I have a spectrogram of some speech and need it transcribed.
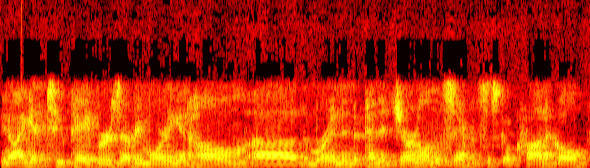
You know, I get two papers every morning at home: uh, the Marin Independent Journal and the San Francisco Chronicle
